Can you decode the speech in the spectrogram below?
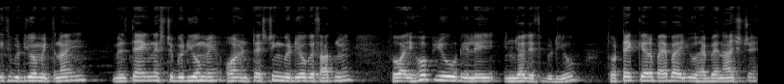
इस वीडियो में इतना ही। मिलते हैं एक नेक्स्ट वीडियो में और इंटरेस्टिंग वीडियो के साथ में। So I hope you really enjoy this video तो take care bye bye you have a nice day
